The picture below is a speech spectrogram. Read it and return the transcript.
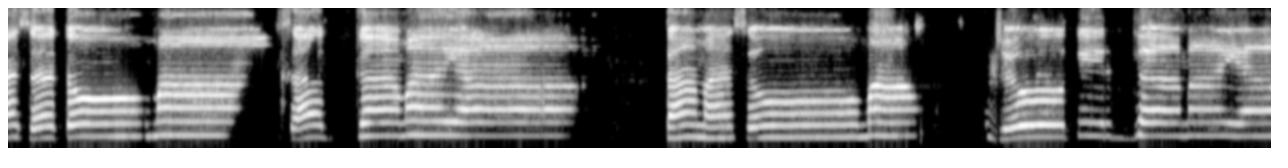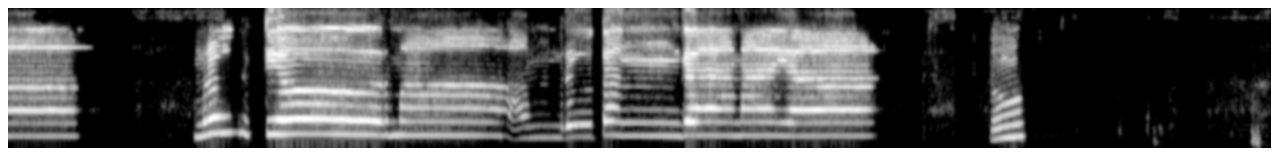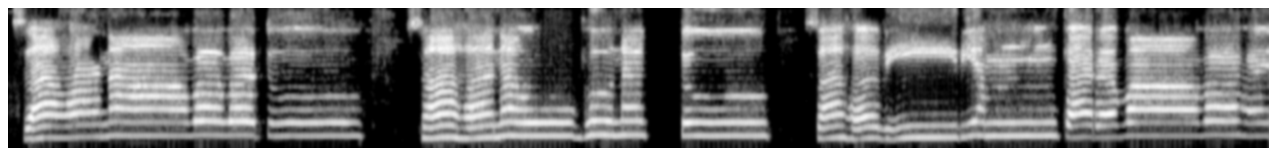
असतो मा सद्गमया तमसो मा ज्योतिर्गमया। मृत्योर्मा अमृतङ्गमया ॐ सहनावतु सहनौ भुनक्तु सह वीर्यं करवावहै।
